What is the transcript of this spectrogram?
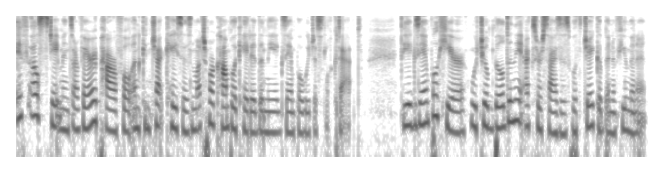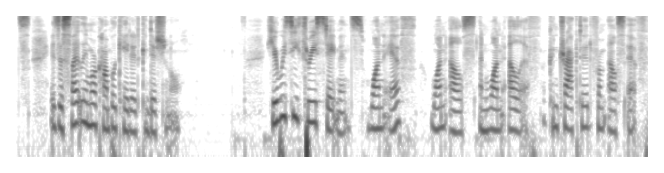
If-else statements are very powerful and can check cases much more complicated than the example we just looked at. The example here, which you'll build in the exercises with Jacob in a few minutes, is a slightly more complicated conditional. Here we see three statements, one if, one else, and one elif, contracted from else if.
